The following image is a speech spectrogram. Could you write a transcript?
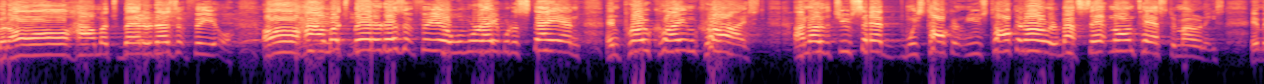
But oh, how much better does it feel? Oh, how much better does it feel when we're able to stand and proclaim Christ? I know that you said we was talking. You was talking earlier about setting on testimonies. It,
